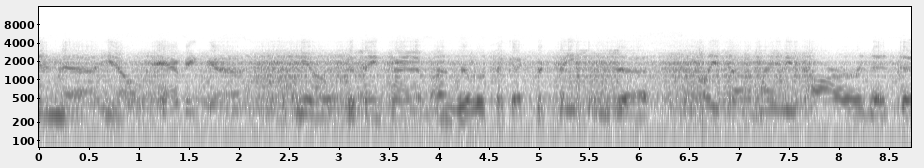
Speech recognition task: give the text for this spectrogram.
and uh, you know having uh, you know the same kind of unrealistic expectations uh, placed on a brand new car that uh,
